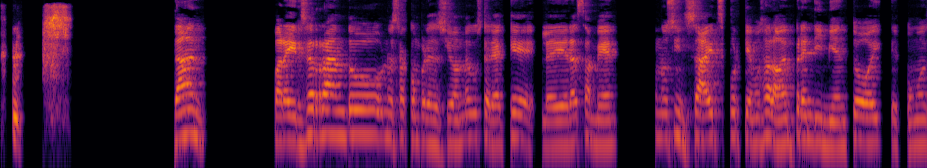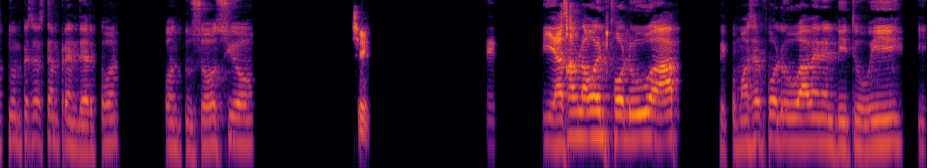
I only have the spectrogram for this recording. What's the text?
Dan, para ir cerrando nuestra conversación, me gustaría que le dieras también unos insights, porque hemos hablado de emprendimiento hoy, de cómo tú empezaste a emprender con, con tu socio. Sí y has hablado del follow-up, de cómo hacer follow-up en el B2B, y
